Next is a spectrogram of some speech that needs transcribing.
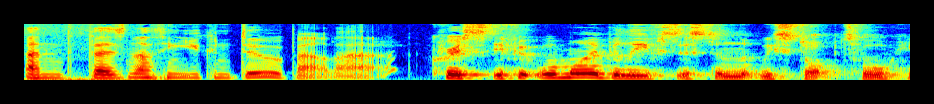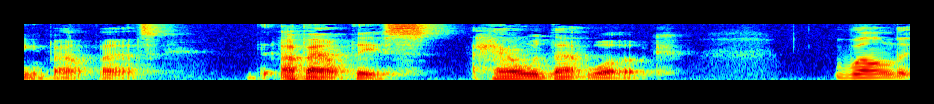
and there's nothing you can do about that. Chris, if it were my belief system that we stopped talking about that, about this, how would that work? Well,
